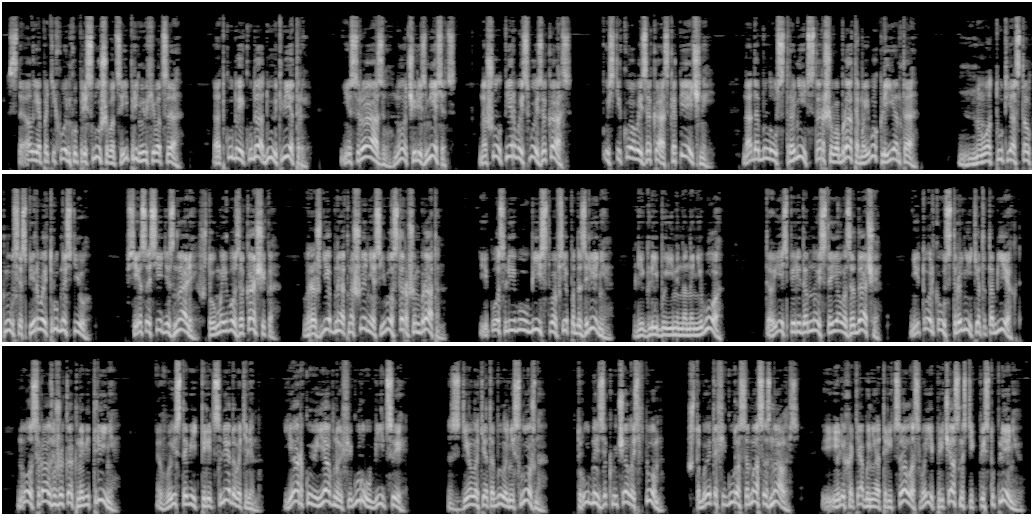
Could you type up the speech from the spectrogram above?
Стал я потихоньку прислушиваться и принюхиваться откуда и куда дуют ветры. Не сразу, но через месяц нашел первый свой заказ. Пустяковый заказ, копеечный. Надо было устранить старшего брата моего клиента. Ну а тут я столкнулся с первой трудностью. Все соседи знали, что у моего заказчика враждебные отношения с его старшим братом, и после его убийства все подозрения легли бы именно на него. То есть передо мной стояла задача не только устранить этот объект, но сразу же, как на витрине, выставить перед следователем яркую явную фигуру убийцы. Сделать это было несложно. Трудность заключалась в том, чтобы эта фигура сама созналась или хотя бы не отрицала своей причастности к преступлению.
